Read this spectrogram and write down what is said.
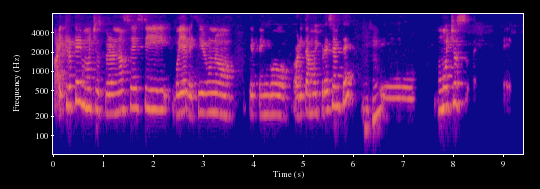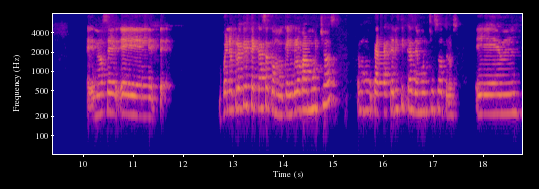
ay, creo que hay muchos, pero no sé si voy a elegir uno que tengo ahorita muy presente. Eh, muchos eh, no sé, eh, bueno, creo que este caso como que engloba muchos, características de muchos otros. Em,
